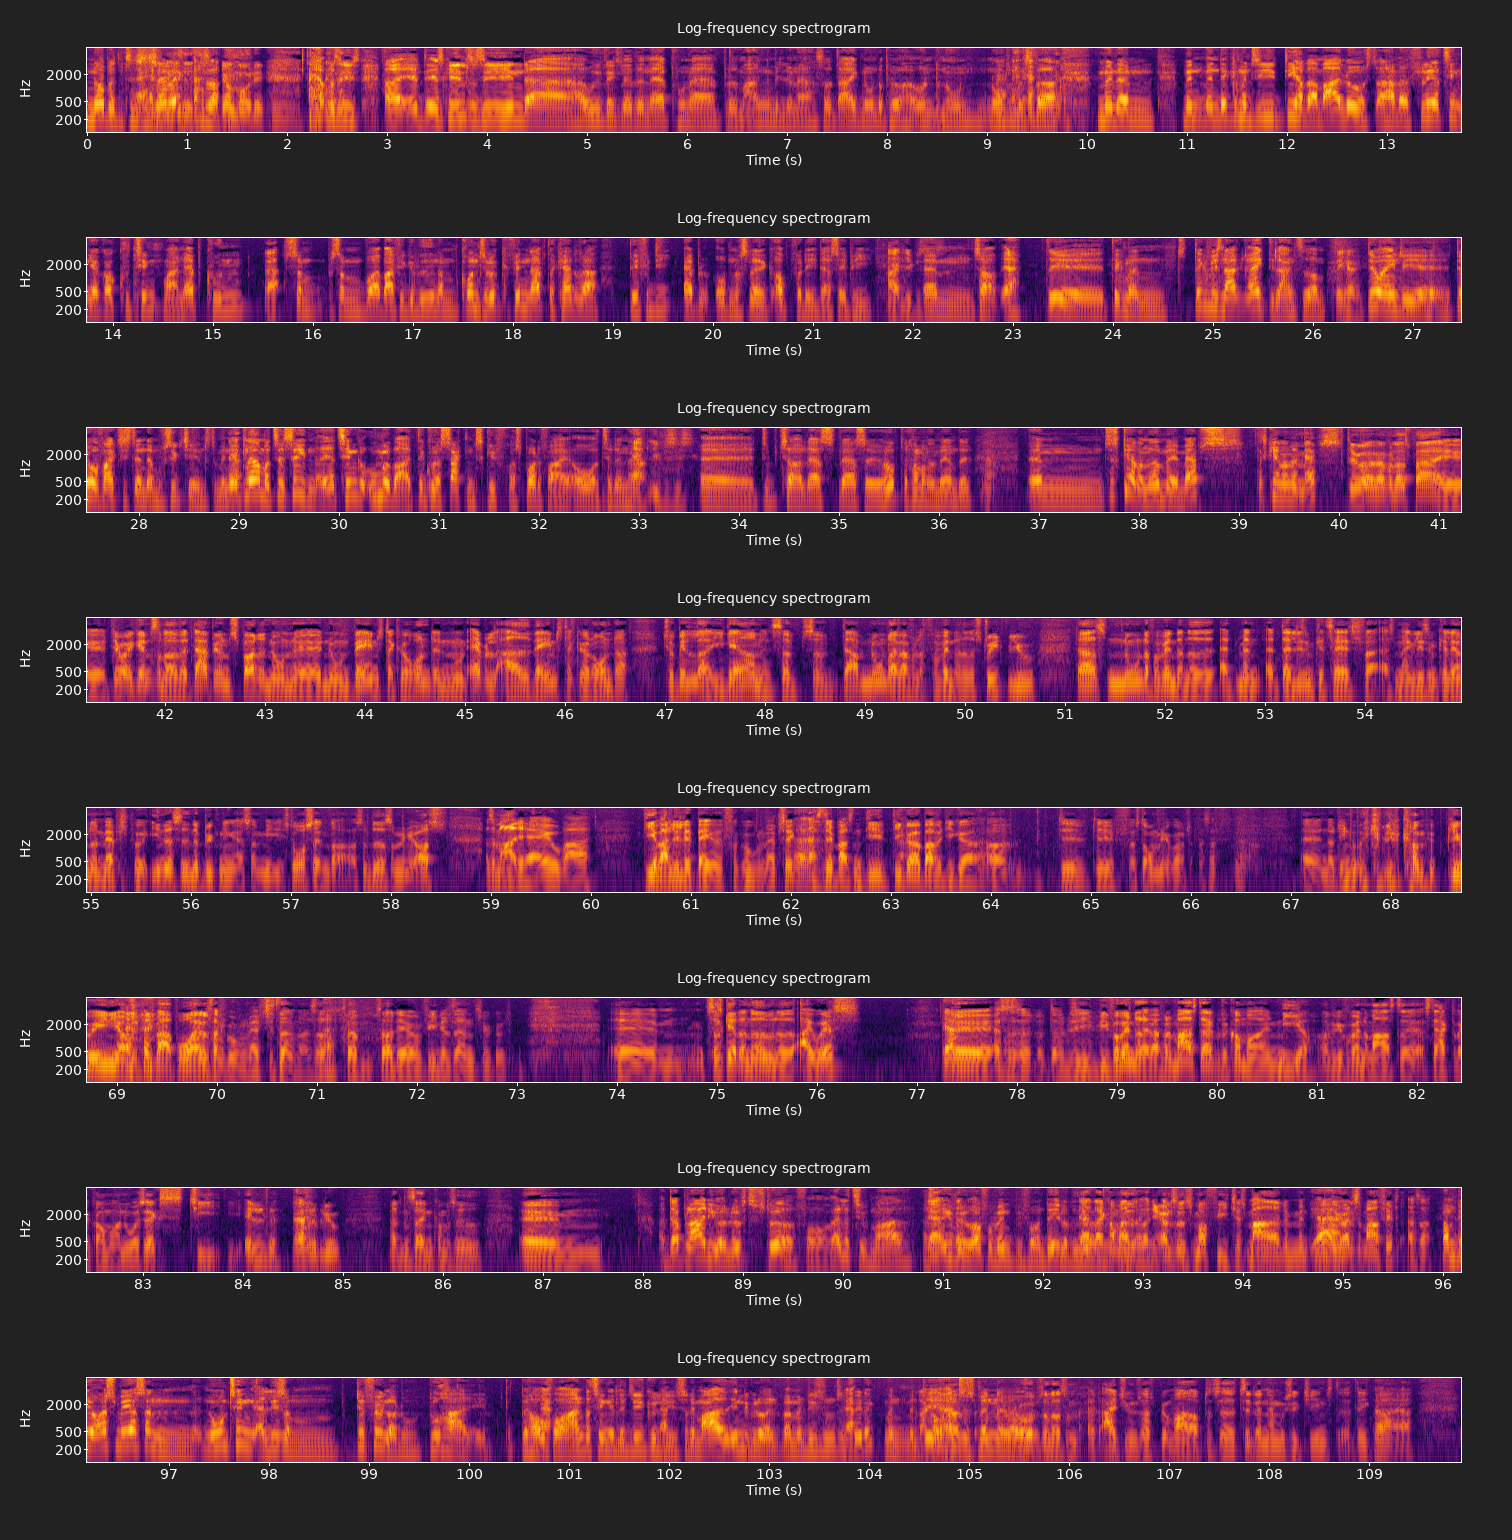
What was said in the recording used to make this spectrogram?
nubbede den til sig Ja, selv, ikke? præcis. Det var en god idé. ja, præcis. Og øh, jeg skal hilse at sige, at hende, der har udviklet den app, hun er blevet mange millionær, så der er ikke nogen, der behøver at have ondt af nogen, nogen som steder. Men, øhm, men, men det kan man sige, de har været meget låst, og der har været flere ting, jeg godt kunne tænke mig, en app kunne, Ja. som, som, hvor jeg bare fik at vide, om grunden til, at du ikke kan finde en app, der kan det der, det er fordi Apple åbner slet ikke op for det i deres API. Nej, lige præcis. Øhm, så ja, det, det, kan man, det kan vi snakke rigtig lang tid om. Det kan vi. Det var egentlig, øh, det var faktisk den der musiktjeneste. Men ja. jeg glæder mig til at se den, og jeg tænker umiddelbart, det kunne jeg sagtens skifte fra Spotify over til den her. Ja, lige præcis. Øh, det, så lad os, lad os øh, håbe, der kommer noget mere om det. Ja. Øhm, så sker der noget med Maps. Der sker noget med Maps. Det var i hvert fald også bare, øh, det var igen sådan noget, at der er blevet spottet nogle, øh, nogle vans, der kører rundt, nogle Apple-ejede vans, der kører rundt og tog billeder i gaderne. Så, så der er nogen, der i hvert fald forventer noget Street View. Der er også nogen, der forventer noget, at, man, at der ligesom kan tages for, altså man ligesom kan lave noget maps på indersiden af bygninger, som i storcenter og så videre, som man jo også, altså meget af det her er jo bare de er bare lidt lidt bagud fra Google Maps, ikke? Ja. Ja. Altså, det er bare sådan, de, de gør bare, hvad de gør, og det, det forstår man jo godt, altså. Ja. Øh, når de nu ikke kan blive, komme, blive enige om, at de bare bruger alle sammen Google Maps i stedet for, så, ja. så, så er det jo et fint alternativ, kan man sige. Øh, så sker der noget med noget iOS. Ja. Øh, altså, så, der vil sige, vi forventer da i hvert fald meget stærkt, at der kommer en 9'er, og vi forventer meget stærkt, at der kommer en OS X 10.11, Ja. ja. det blive, hvad den så inden kommer til at hedde. Øh, Og der plejer de jo at løfte sløret for relativt meget. Altså, Ja, der kan vi jo godt forvente, at vi får en del at vide. Ja, der om- kommer, omkring. og det er jo altid små features, meget af det, men, Ja, men det er jo altid meget fedt, altså. Nå, men det er også mere sådan, nogle ting er ligesom, det føler du, du har et behov Ja. for, og andre ting er lidt ligegyldige, ja. Så det er meget individuelt, hvad man lige synes er Ja. fedt, ikke? Men, men det er altid spændende Jeg håber sådan noget som, at iTunes også bliver meget opdateret til den her musiktjeneste, det ikke Ja. bare er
